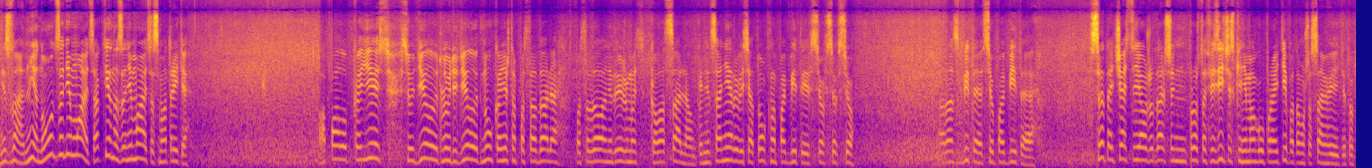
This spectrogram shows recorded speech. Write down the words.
Не знаю. Не, ну он занимается, активно занимается, смотрите. Опалубка есть, все делают, люди делают. Ну, конечно, пострадали, пострадала недвижимость колоссально. Он кондиционеры висят, окна побитые, все-все-все. Разбитое, все побитое. С этой части я уже дальше просто физически не могу пройти, потому что, сами видите, тут...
